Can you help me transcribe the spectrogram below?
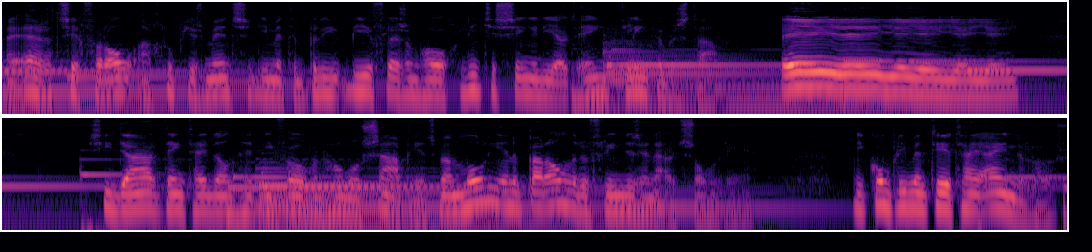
Hij ergert zich vooral aan groepjes mensen die met de bierfles omhoog liedjes zingen die uit één klinker bestaan. Hé, hé, hé, hé, hé. Zie daar, denkt hij dan, het niveau van Homo sapiens. Maar Molly en een paar andere vrienden zijn uitzonderingen. Die complimenteert hij eindeloos.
